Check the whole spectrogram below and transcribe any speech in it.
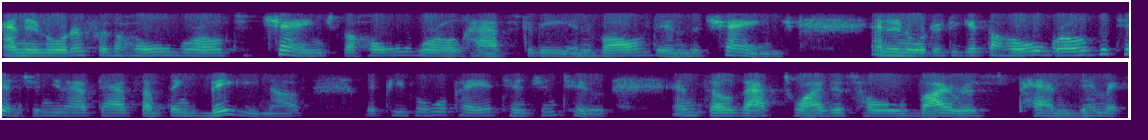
And in order for the whole world to change, the whole world has to be involved in the change. And in order to get the whole world's attention, you have to have something big enough that people will pay attention to. And so that's why this whole virus pandemic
